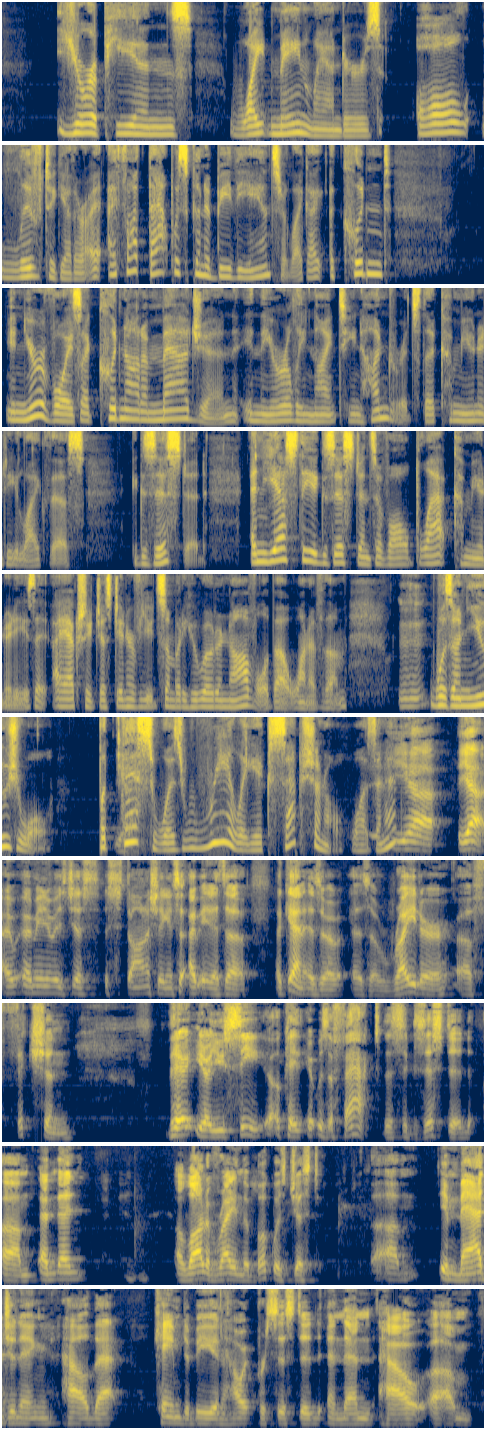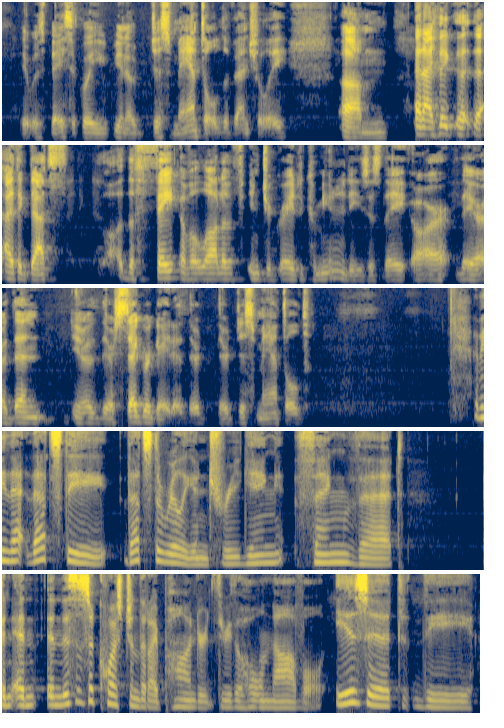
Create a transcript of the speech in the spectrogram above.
Europeans, white mainlanders all live together. I, I thought that was going to be the answer. Like, I, I couldn't, in your voice, I could not imagine in the early 1900s that a community like this existed. And yes, the existence of all black communities, I actually just interviewed somebody who wrote a novel about one of them, mm-hmm. was unusual. But yeah. this was really exceptional, wasn't it? Yeah, yeah. I, I, mean, it was just astonishing. And so, I mean, as a again, as a as a writer of fiction, there you know you see, okay, it was a fact. This existed, um, and then a lot of writing the book was just um, imagining how that came to be and how it persisted, and then how um, it was basically you know dismantled eventually. Um, and I think that I think that's the fate of a lot of integrated communities is they are they are then you know they're segregated they're they're dismantled. I mean that that's the that's the really intriguing thing that and and and this is a question that i pondered through the whole novel. Is it the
